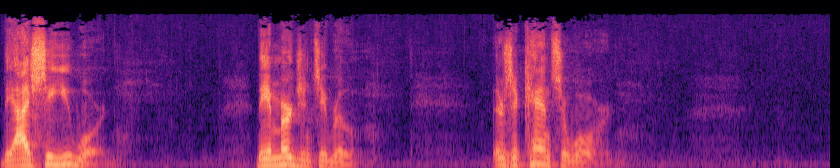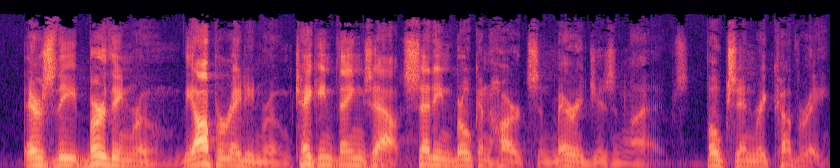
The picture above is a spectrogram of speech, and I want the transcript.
The ICU ward, the emergency room, there's a cancer ward, there's the birthing room, the operating room, taking things out, setting broken hearts and marriages and lives, folks in recovery.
